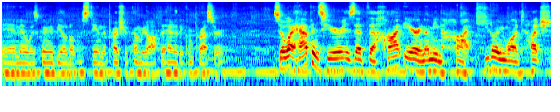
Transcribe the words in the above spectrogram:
and that was going to be able to withstand the pressure coming off the head of the compressor. So what happens here is that the hot air, and I mean hot, you don't even want to touch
